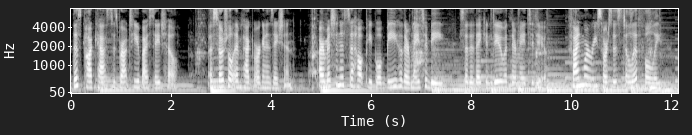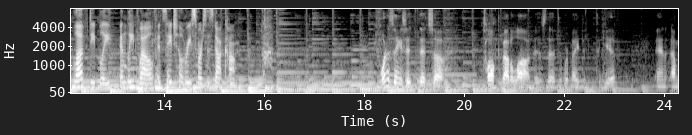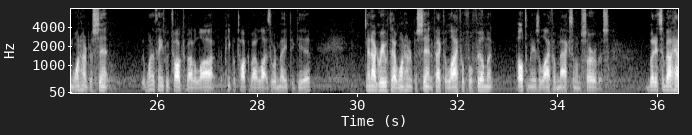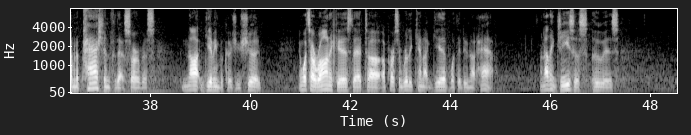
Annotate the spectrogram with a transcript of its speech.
This podcast is brought to you by Sage Hill, a social impact organization. Our mission is to help people be who they're made to be so that they can do what they're made to do. Find more resources to live fully, love deeply, and lead well at sagehillresources.com. One of the things that, that's uh, talked about a lot is that we're made to, to give. And I'm 100%, one of the things we've talked about a lot, people talk about a lot, is we're made to give. And I agree with that 100%. In fact, a life of fulfillment ultimately is a life of maximum service. But it's about having a passion for that service, not giving because you should. And what's ironic is that uh, a person really cannot give what they do not have. And I think Jesus, who is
